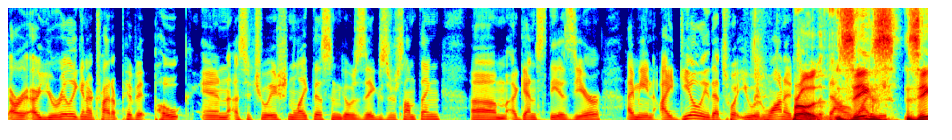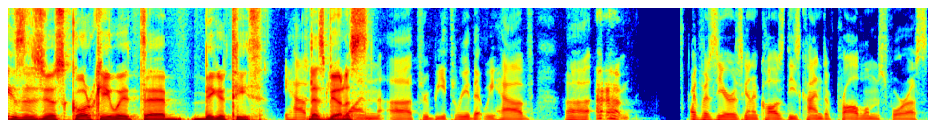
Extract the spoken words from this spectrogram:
are, are you really going to try to pivot poke in a situation like this and go Ziggs or something um, against the Azir? I mean, ideally that's what you would want to Bro, do. Bro, Ziggs Ziggs is just Corki with uh, bigger teeth. Let's be B1, honest. uh, through B3 that we have. Uh, if Azir is going to cause these kinds of problems for us.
